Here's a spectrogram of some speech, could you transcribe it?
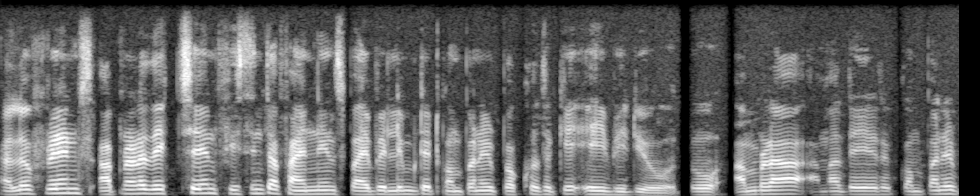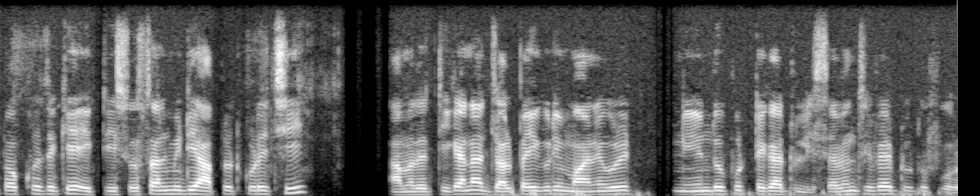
হ্যালো ফ্রেন্ডস আপনারা দেখছেন ফিসিন্টা ফাইন্যান্স প্রাইভেট লিমিটেড কোম্পানির পক্ষ থেকে এই ভিডিও তো আমরা আমাদের কোম্পানির পক্ষ থেকে একটি সোশ্যাল মিডিয়া আপলোড করেছি। আমাদের ঠিকানা Jalpaiguri, Maynaguri Nirendrapur Tekatuli seven three five two two four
